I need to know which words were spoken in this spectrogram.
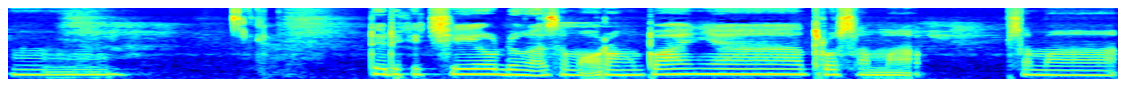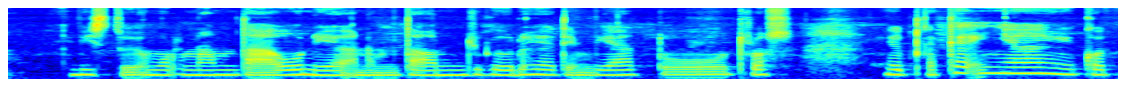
hmm, dari kecil udah gak sama orang tuanya terus sama sama habis itu umur 6 tahun ya 6 tahun juga udah yatim piatu terus ngikut kakeknya ngikut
